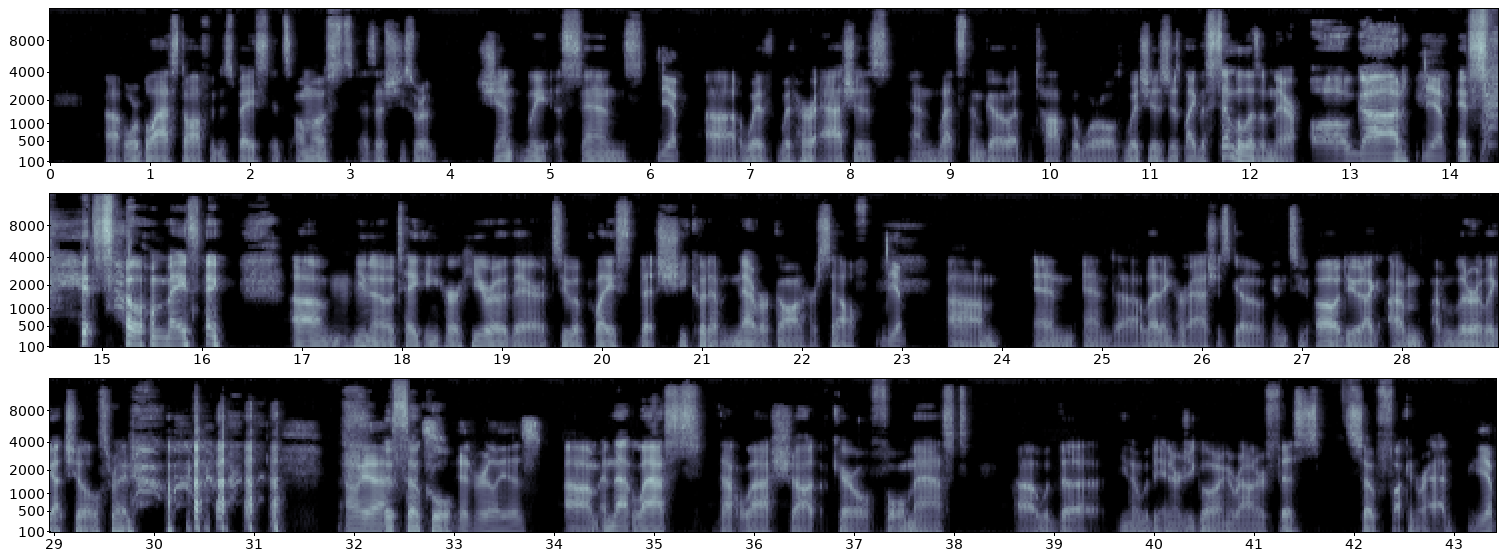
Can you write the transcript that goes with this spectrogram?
uh, or blast off into space, it's almost as if she sort of gently ascends Yep. uh, with with her ashes and lets them go at the top of the world, which is just like the symbolism there. Oh God, Yep. it's it's so amazing. Um, You Mhm. know, taking her hero there to a place that she could have never gone herself. Yep. Um, and and uh, letting her ashes go into oh, dude, I, I'm I've literally got chills right now. Oh yeah. it's so cool. It really is. Um, and that last that last shot of Carol full mast, uh, with the you know with the energy glowing around her fists, so fucking rad. Yep.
